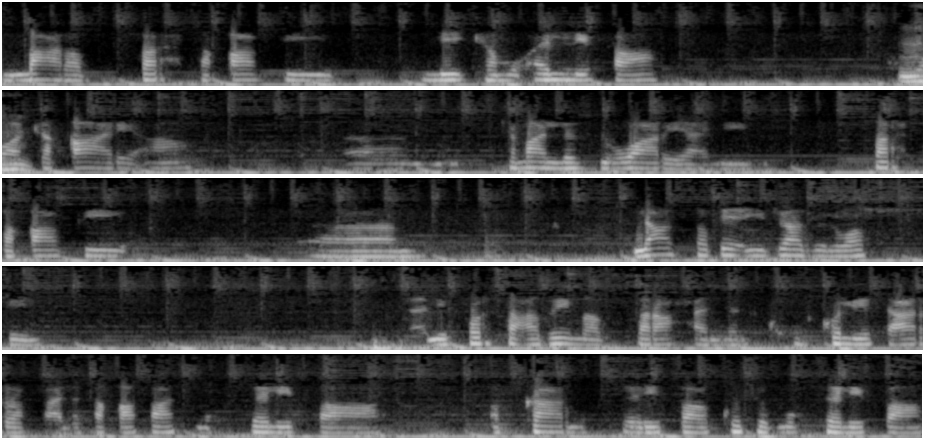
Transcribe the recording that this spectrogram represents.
المعرض طرح ثقافي لي كمؤلفة. وكقارئه آه كمان للزوار يعني طرح ثقافي. آه لا أستطيع ايجاز الوصف فيه يعني فرصة عظيمة بصراحة أن الكل يتعرف على ثقافات مختلفة أفكار مختلفة كتب مختلفة.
